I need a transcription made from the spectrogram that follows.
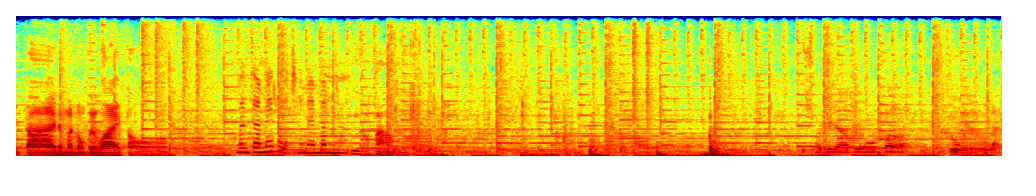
มันไม่ตายเดี๋ยวมันลงไปไหว้ต่อมันจะไม่หลุดใช่ไหมมันคือเอาฟาวคราวที่แล้วพี่โอ๊ตก็ดูไม่รู้แหละ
